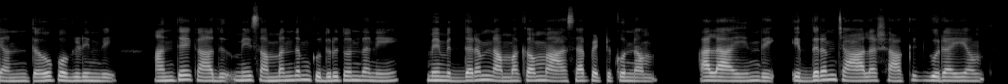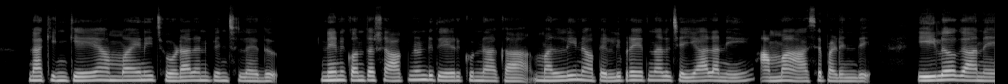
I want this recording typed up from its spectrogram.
ఎంతో పొగిడింది. అంతేకాదు మీ సంబంధం కుదురుతుందని మేమిద్దరం నమ్మకం, ఆశ పెట్టుకున్నాం. అలా అయింది. ఇద్దరం చాలా షాక్కి గురయ్యాం. నాకింకే అమ్మాయిని చూడాలనిపించలేదు. నేను కొంత షాక్ నుండి తేరుకున్నాక మళ్ళీ నా పెళ్ళి ప్రయత్నాలు చెయ్యాలని అమ్మ ఆశపడింది. ఈలోగానే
